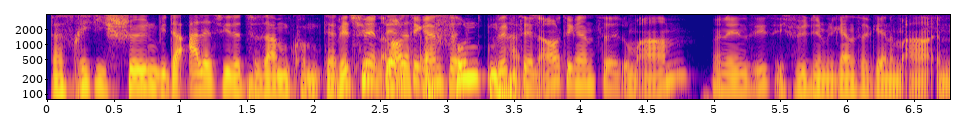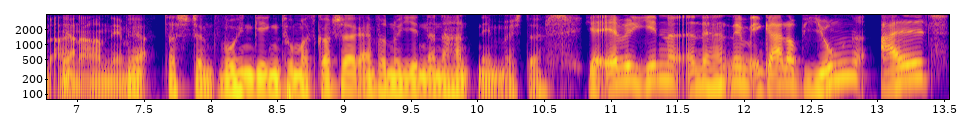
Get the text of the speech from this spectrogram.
Das ist richtig schön, wie da alles wieder zusammenkommt. Der willst Typ, der das ganze, erfunden willst hat. Willst du ihn auch die ganze Zeit umarmen, wenn du ihn siehst? Ich würde ihn die ganze Zeit gerne im Ar in einen ja. Arm nehmen. Ja, das stimmt. Wohingegen Thomas Gottschalk einfach nur jeden an der Hand nehmen möchte. Ja, er will jeden an der Hand nehmen, egal ob jung, alt,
